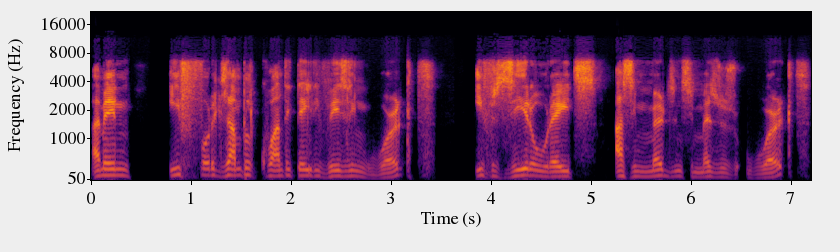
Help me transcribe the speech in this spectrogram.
I mean, if, for example, quantitative easing worked, if zero rates as emergency measures worked,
